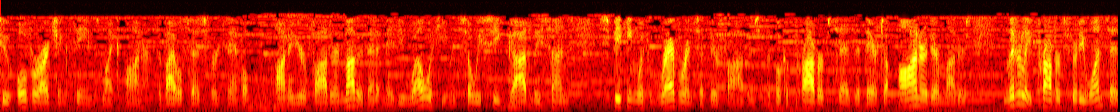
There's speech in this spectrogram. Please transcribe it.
to overarching themes like honor. The Bible says, for example, honor your father and mother that it may be well with you. And so we see godly sons speaking with reverence of their fathers. And the book of Proverbs says that they are to honor their mothers. Literally, Proverbs 31 says,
